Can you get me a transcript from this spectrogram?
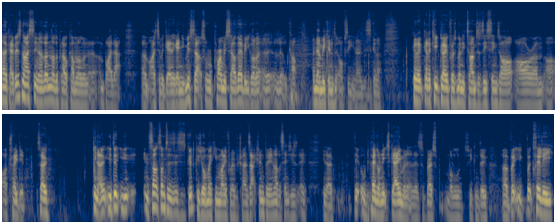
Okay, but it's nice. You know, another player will come along and, uh, and buy that um, item again. Again, you've missed out sort of primary sale there, but you got a, a, little cut, and then we can obviously, you know, this is gonna gonna gonna keep going for as many times as these things are are um, are, are traded. So you know, you do you in some sometimes this is good because you're making money from every transaction, but in other senses, eh, you know, it will depend on each game, and, and there's various models you can do. Uh, but you, but clearly,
